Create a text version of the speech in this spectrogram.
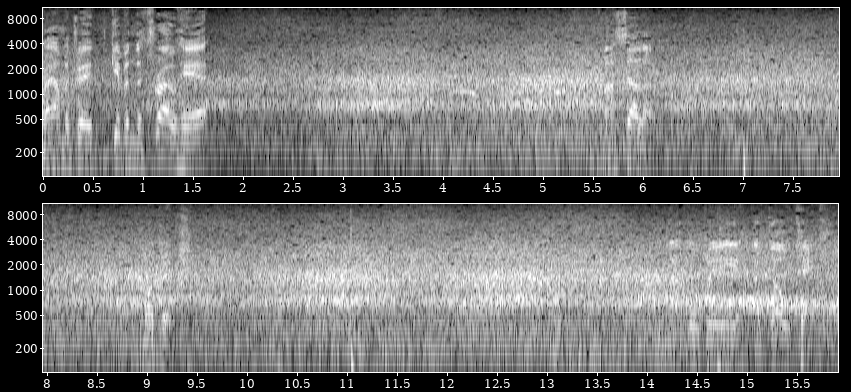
Real Madrid given the throw here. Marcelo. Modric. And that will be a goal kick.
